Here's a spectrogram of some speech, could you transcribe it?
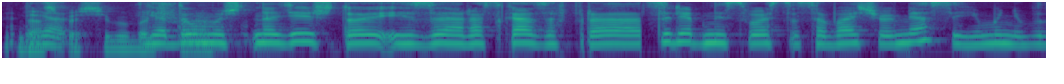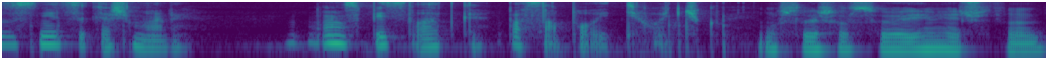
Да, я, спасибо большое. Я думаю, что, надеюсь, что из-за рассказов про целебные свойства собачьего мяса ему не будут сниться кошмары. Он спит сладко, посапывает тихонечко. Услышал свое имя, что-то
